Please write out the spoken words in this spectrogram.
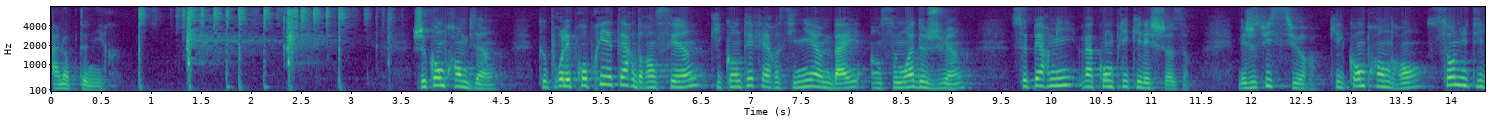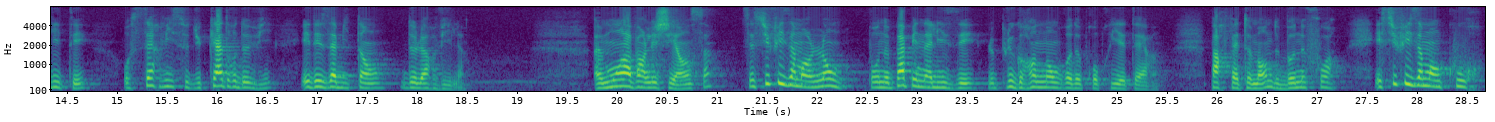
à l'obtenir. Je comprends bien que pour les propriétaires drancéens qui comptaient faire signer un bail en ce mois de juin, ce permis va compliquer les choses. Mais je suis sûre qu'ils comprendront son utilité au service du cadre de vie et des habitants de leur ville. Un mois avant l'échéance, c'est suffisamment long pour ne pas pénaliser le plus grand nombre de propriétaires, parfaitement de bonne foi, et suffisamment court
